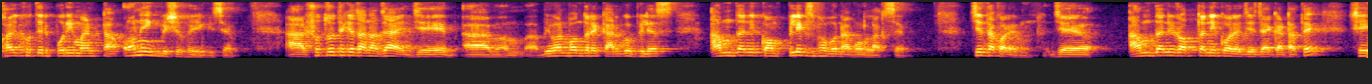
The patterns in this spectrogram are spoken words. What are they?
ক্ষয়ক্ষতির পরিমাণটা অনেক বেশি হয়ে গেছে। আর সূত্র থেকে জানা যায় যে বিমানবন্দরে কার্গো ভিলেজ আমদানি কমপ্লেক্স ভবন আগুন লাগছে। চিন্তা করেন যে আমদানি রপ্তানি করে যে জায়গাটাতে, সেই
